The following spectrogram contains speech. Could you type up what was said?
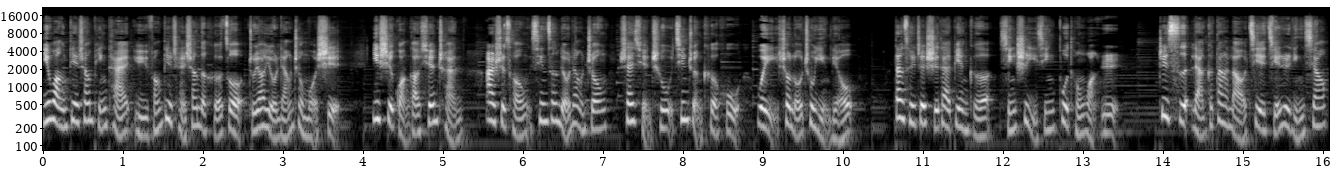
以往电商平台与房地产商的合作主要有两种模式：一是广告宣传，二是从新增流量中筛选出精准客户为售楼处引流。但随着时代变革，形势已经不同往日。这次两个大佬借节日营销，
